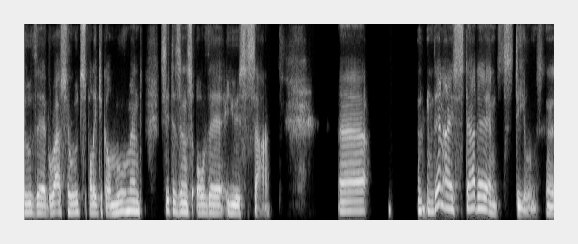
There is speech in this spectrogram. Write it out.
to the grassroots political movement, citizens of the USSR. Uh, then I studied and still uh,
